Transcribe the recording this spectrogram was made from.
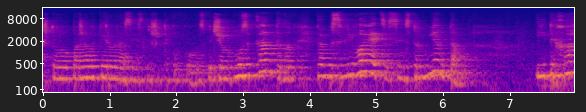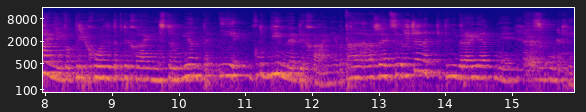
что, пожалуй, первый раз я слышу такой голос. Причем музыкант вот, как бы сливается с инструментом, и дыхание его переходит это в дыхание инструмента, и глубинное дыхание. Вот она рождает совершенно какие-то невероятные звуки.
